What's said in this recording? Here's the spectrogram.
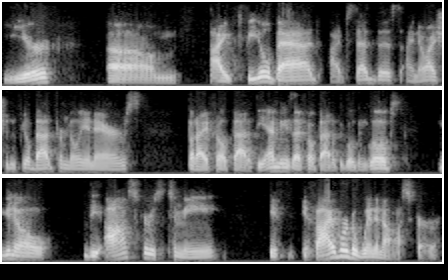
year. Um, I feel bad. I've said this. I know I shouldn't feel bad for millionaires, but I felt bad at the Emmys. I felt bad at the Golden Globes. You know, the Oscars to me, if if I were to win an Oscar,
